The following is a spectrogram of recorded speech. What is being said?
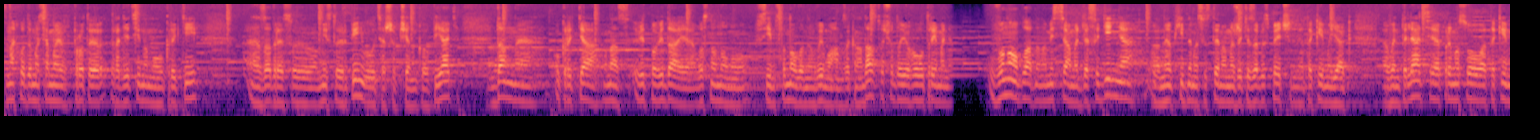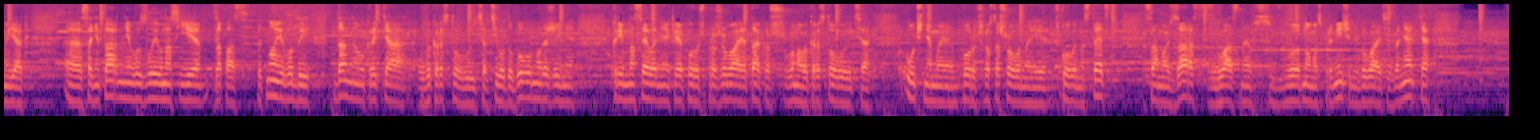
Знаходимося ми в протирадіаційному укритті е, за адресою місто Ірпінь, вулиця Шевченко, 5. Дане укриття у нас відповідає в основному всім встановленим вимогам законодавства щодо його утримання. Воно обладнано місцями для сидіння, е, необхідними системами життєзабезпечення, такими як вентиляція примусова, такими як санітарні вузли. У нас є запас питної води. Дане укриття використовується в цілодобовому режимі. Крім населення, яке поруч проживає, також воно використовується учнями поруч розташованої школи мистецтв. Саме зараз, власне, в одному з приміщень відбуваються заняття.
